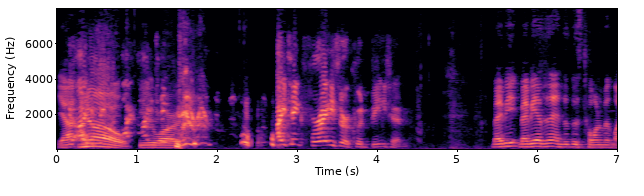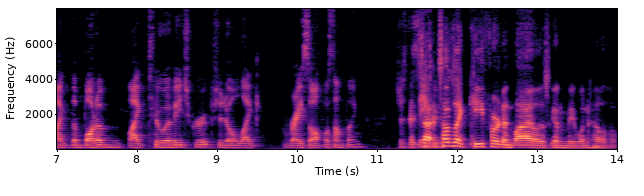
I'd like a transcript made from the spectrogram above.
yeah, I No, think, I, I you think, are. I think Fraser could beat him. Maybe maybe at the end of this tournament, like the bottom like two of each group should all like race off or something, just to It, see. so- who- it sounds like Kiefer and Lyle is going to be one hell of a.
